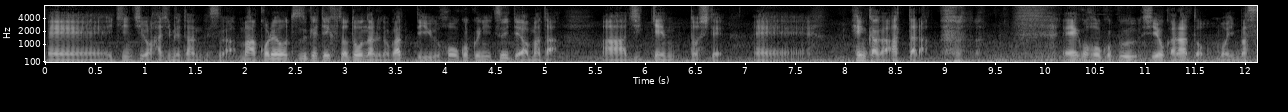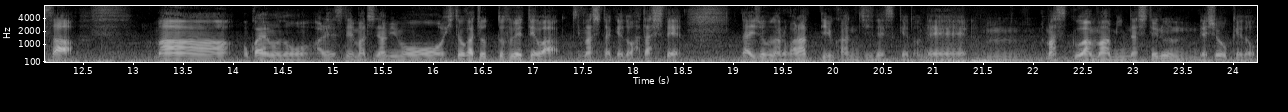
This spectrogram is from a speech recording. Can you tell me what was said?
えー、一日を始めたんですがまあこれを続けていくとどうなるのかっていう報告についてはまたあ実験として、えー、変化があったら え、ご報告しようかなと思います。さあまあ岡山のあれですね街並みも人がちょっと増えてはきましたけど果たして大丈夫なのかなっていう感じですけどね。うん。マスクはまあみんなしてるんでしょうけど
